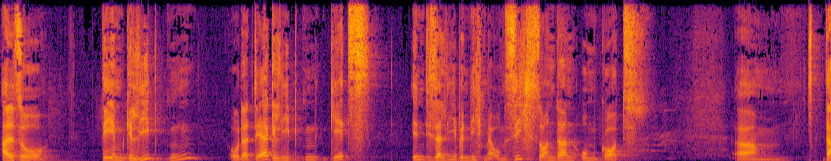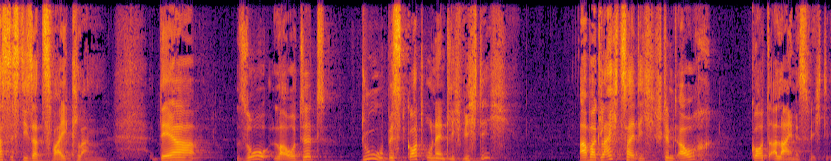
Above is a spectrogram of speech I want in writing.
Also dem Geliebten oder der Geliebten geht es in dieser Liebe nicht mehr um sich, sondern um Gott. Ähm, das ist dieser Zweiklang, der so lautet, du bist Gott unendlich wichtig, aber gleichzeitig stimmt auch, Gott allein ist wichtig.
